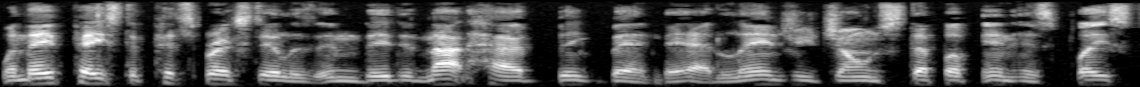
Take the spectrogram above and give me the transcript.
When they faced the Pittsburgh Steelers, and they did not have Big Ben, they had Landry Jones step up in his place.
